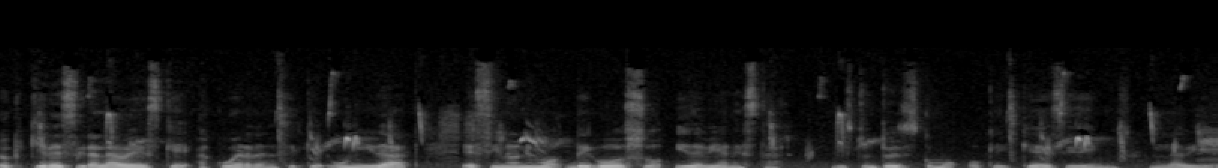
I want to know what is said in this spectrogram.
lo que quiere decir a la vez que acuérdense que unidad es sinónimo de gozo y de bienestar. ¿Listo? Entonces, como, ok, ¿qué decidimos en la vida?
